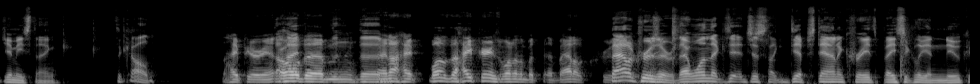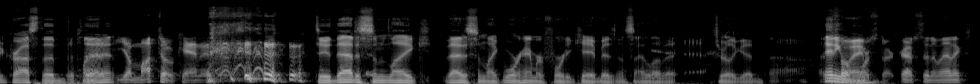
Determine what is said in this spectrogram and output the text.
Jimmy's thing. What's it called? Hyperion. The oh, the, the- um, the- uh, not Hy- well, the Hyperion's one of them, but the battle cruiser. Battle cruiser. That one that just like dips down and creates basically a nuke across the with planet. the Yamato cannon. Dude, that is some like that is some like Warhammer 40k business. I love it. It's really good. Uh, I just want Anyway. more StarCraft cinematics.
